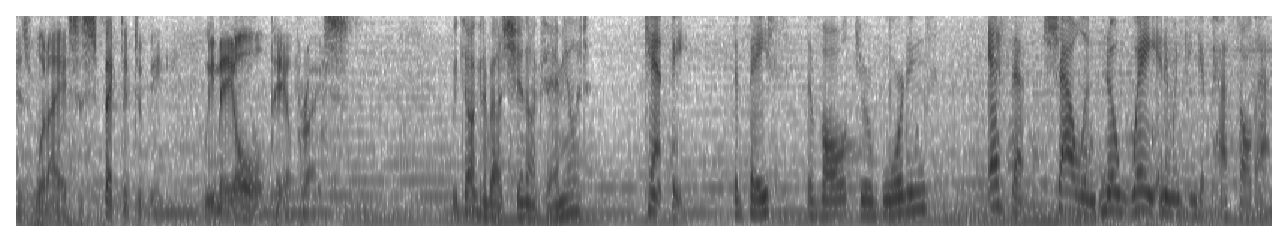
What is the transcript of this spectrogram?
is what I suspect it to be, we may all pay a price. We talking about Shinnok's amulet? Can't be. The base, the vault, your wardings. SF, Shaolin, no way anyone can get past all that.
